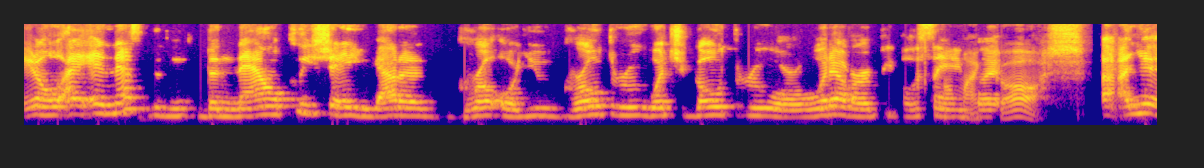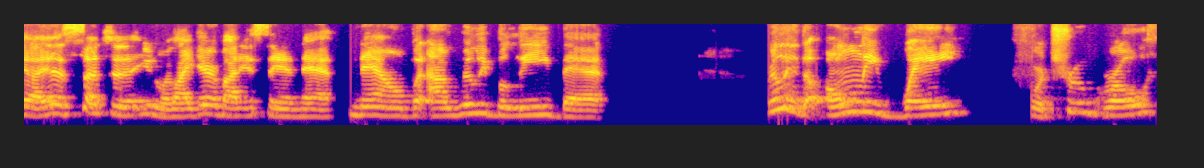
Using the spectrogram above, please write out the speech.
You know I, and that's the, the now cliche you got to grow or you grow through what you go through or whatever people are oh saying oh my but, gosh. Uh, yeah it's such a you know like everybody is saying that now but i really believe that really the only way for true growth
